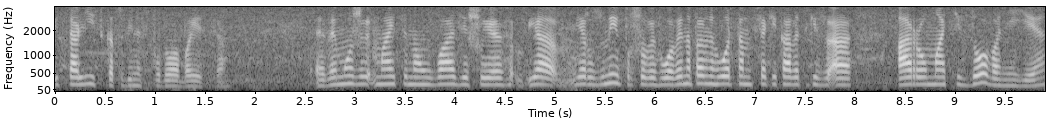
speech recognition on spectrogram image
італійська тобі не сподобається. Е, Ви може маєте на увазі, що я, я, я розумію, про що ви говорите. Ви, напевно, говорите, там всякі кави такі з- а, ароматизовані є,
